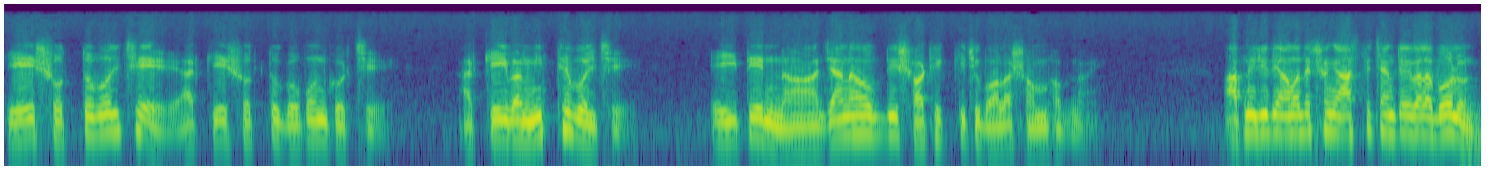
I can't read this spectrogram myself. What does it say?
কে সত্য বলছে আর কে সত্য গোপন করছে? আর কেই বা মিথ্যে বলছে? এইতে না জানা অবধি সঠিক কিছু বলা সম্ভব নয়। আপনি যদি আমাদের সঙ্গে আসতে চান তো এবেলা বলুন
